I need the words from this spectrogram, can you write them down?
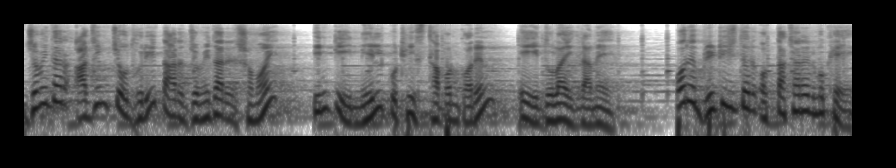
জমিদার আজিম চৌধুরী তার জমিদারের সময় তিনটি নীলকুঠি স্থাপন করেন এই দোলাই গ্রামে। পরে ব্রিটিশদের অত্যাচারের মুখে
